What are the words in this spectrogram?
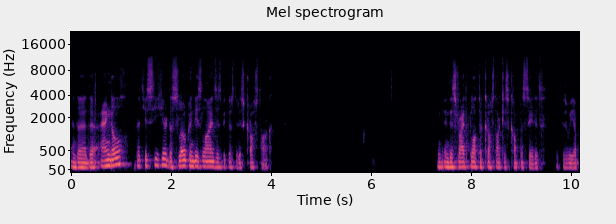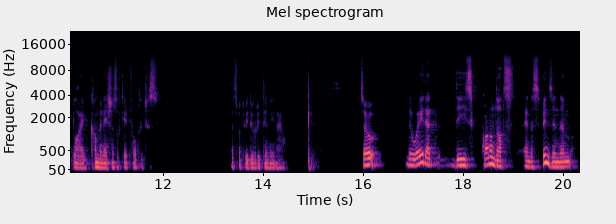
And the, the angle that you see here, the slope in these lines is because there is crosstalk. In, in this right plot, the crosstalk is compensated because we apply combinations of gate voltages. That's what we do routinely now. So the way that these quantum dots and the spins in them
